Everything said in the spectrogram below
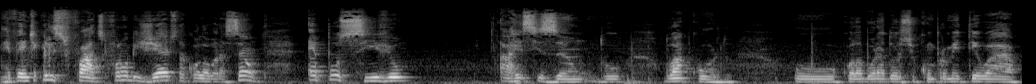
referente àqueles fatos que foram objetos da colaboração, é possível a rescisão do, do acordo. O colaborador se comprometeu a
